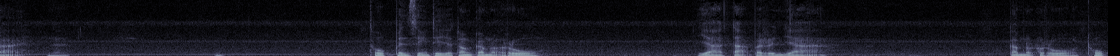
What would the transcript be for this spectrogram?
ได้นะทุกข์เป็นสิ่งที่จะต้องกำหนดรู้ ยาตะปริญญากำหนดรู้ทุกข์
